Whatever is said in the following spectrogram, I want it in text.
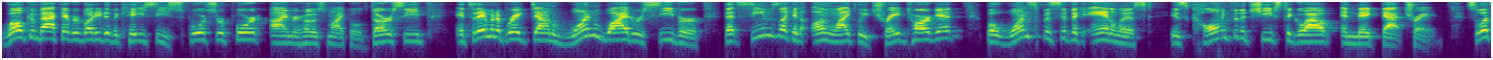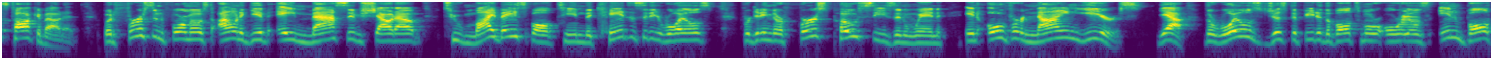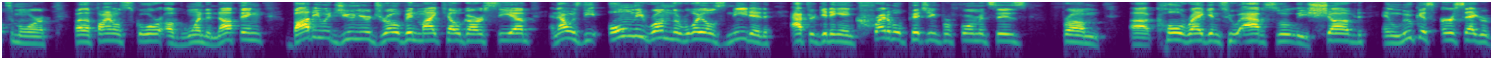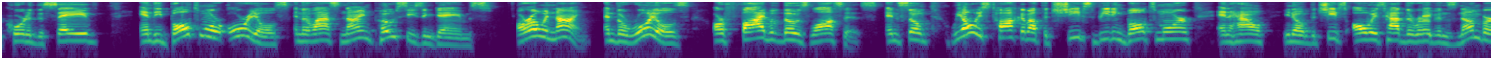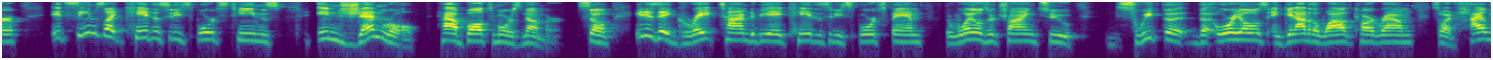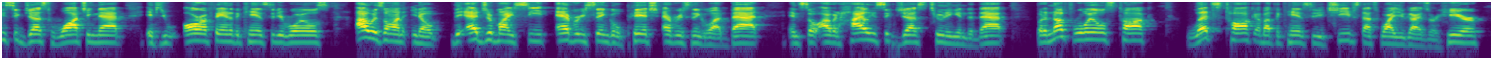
Welcome back, everybody, to the KC Sports Report. I'm your host, Michael D'Arcy. And today I'm going to break down one wide receiver that seems like an unlikely trade target, but one specific analyst is calling for the Chiefs to go out and make that trade. So let's talk about it. But first and foremost, I want to give a massive shout out to my baseball team, the Kansas City Royals, for getting their first postseason win in over nine years. Yeah, the Royals just defeated the Baltimore Orioles in Baltimore by the final score of one to nothing. Bobby Witt Jr. drove in Maikel Garcia, and that was the only run the Royals needed after getting incredible pitching performances from uh, Cole Ragans, who absolutely shoved, and Lucas Erceg recorded the save. And the Baltimore Orioles in the last nine postseason games are 0 9, and the Royals are five of those losses. And so we always talk about the Chiefs beating Baltimore and how, you know, the Chiefs always had the Ravens number. It seems like Kansas City sports teams in general have Baltimore's number. So it is a great time to be a Kansas City sports fan. The Royals are trying to sweep the the Orioles and get out of the wild card round. So I'd highly suggest watching that if you are a fan of the Kansas City Royals. I was on, you know, the edge of my seat every single pitch, every single at bat. And so I would highly suggest tuning into that. But enough Royals talk. Let's talk about the Kansas City Chiefs. That's why you guys are here.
